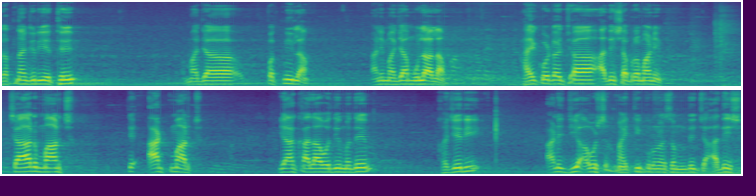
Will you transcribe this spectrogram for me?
रत्नागिरी येथे माझ्या पत्नीला आणि माझ्या मुलाला हायकोर्टाच्या आदेशाप्रमाणे चार मार्च ते आठ मार्च या कालावधीमध्ये हजेरी आणि जी आवश्यक माहिती पुरवण्यासंबंधीचे आदेश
